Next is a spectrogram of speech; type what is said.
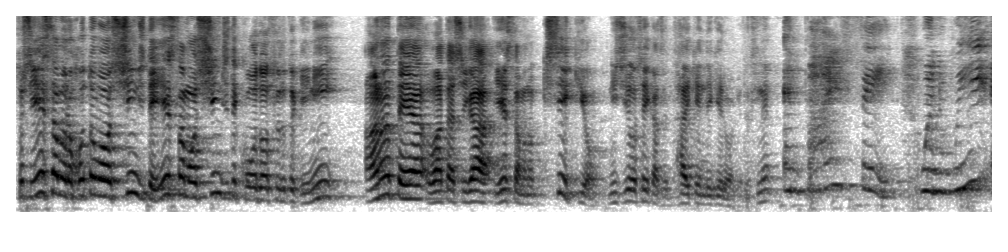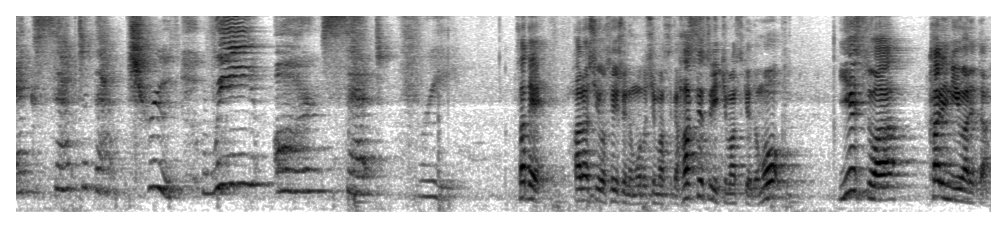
そしてイエス様の言葉を信じてイエス様を信じて行動するときに あなたや私がイエス様の奇跡を日常生活で体験できるわけですね。And by faith, when we accept that truth, we are set free. さて話を聖書に戻しますが8節いきますけどもイエスは彼に言われた。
